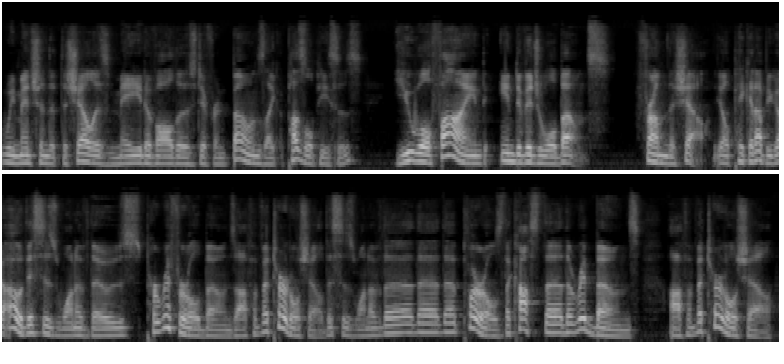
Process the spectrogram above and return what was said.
we mentioned that the shell is made of all those different bones, like puzzle pieces. You will find individual bones from the shell. You'll pick it up. You go, oh, this is one of those peripheral bones off of a turtle shell. This is one of the the the pleurals, the costa, the rib bones off of a turtle shell.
